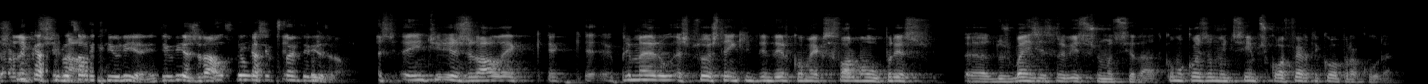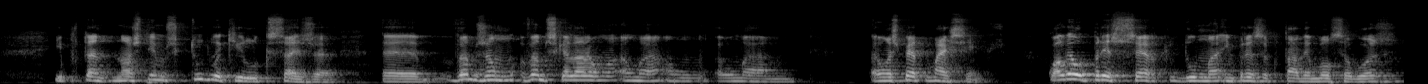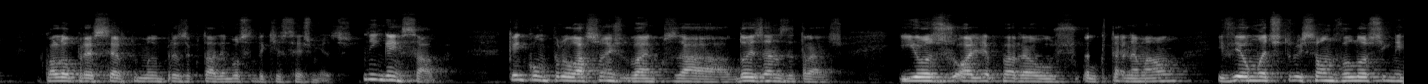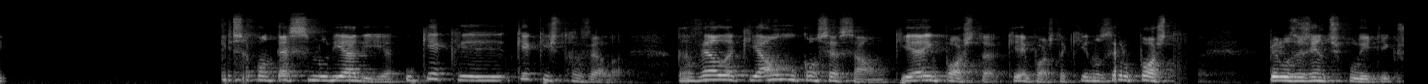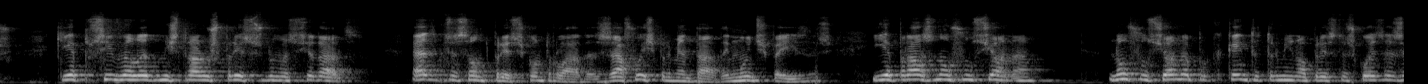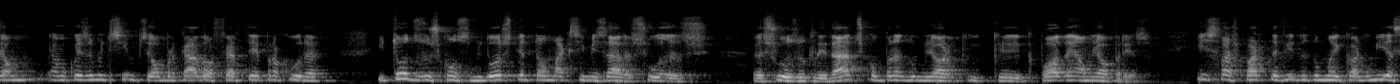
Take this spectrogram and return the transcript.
Explica a situação em teoria, em teoria geral. Explica a situação em teoria geral. Em teoria geral, é, é, é, primeiro as pessoas têm que entender como é que se forma o preço uh, dos bens e serviços numa sociedade, com uma coisa muito simples, com a oferta e com a procura. E, portanto, nós temos tudo aquilo que seja. Uh, vamos, a um, vamos, se calhar, a, uma, a, uma, a, uma, a um aspecto mais simples. Qual é o preço certo de uma empresa cotada em bolsa hoje? Qual é o preço certo de uma empresa cotada em bolsa daqui a seis meses? Ninguém sabe. Quem comprou ações de bancos há dois anos atrás e hoje olha para os, o que tem na mão e vê uma destruição de valor significativa isso acontece no dia a dia. O que é que, o que, é que isto revela? Revela que há uma concepção que é imposta, que é imposta, que nos é proposta pelos agentes políticos, que é possível administrar os preços numa sociedade. A administração de preços controlada já foi experimentada em muitos países e a prazo não funciona. Não funciona porque quem determina o preço das coisas é, um, é uma coisa muito simples, é o mercado, a oferta e a procura e todos os consumidores tentam maximizar as suas, as suas utilidades comprando o melhor que, que, que podem ao melhor preço. Isso faz parte da vida de uma economia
